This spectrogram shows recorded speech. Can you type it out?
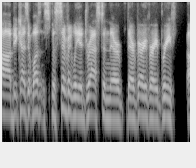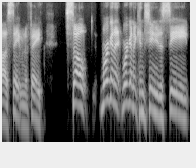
Uh, because it wasn't specifically addressed in their their very very brief uh, statement of faith. So we're gonna we're gonna continue to see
